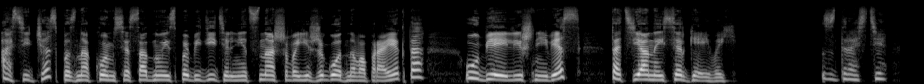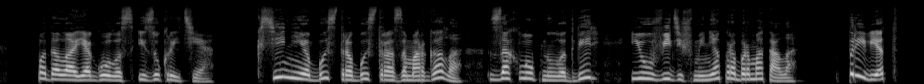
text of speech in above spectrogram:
«А сейчас познакомься с одной из победительниц нашего ежегодного проекта «Убей лишний вес» Татьяной Сергеевой». «Здрасте», подала я голос из укрытия. Ксения быстро-быстро заморгала, захлопнула дверь и, увидев меня, пробормотала. «Привет!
